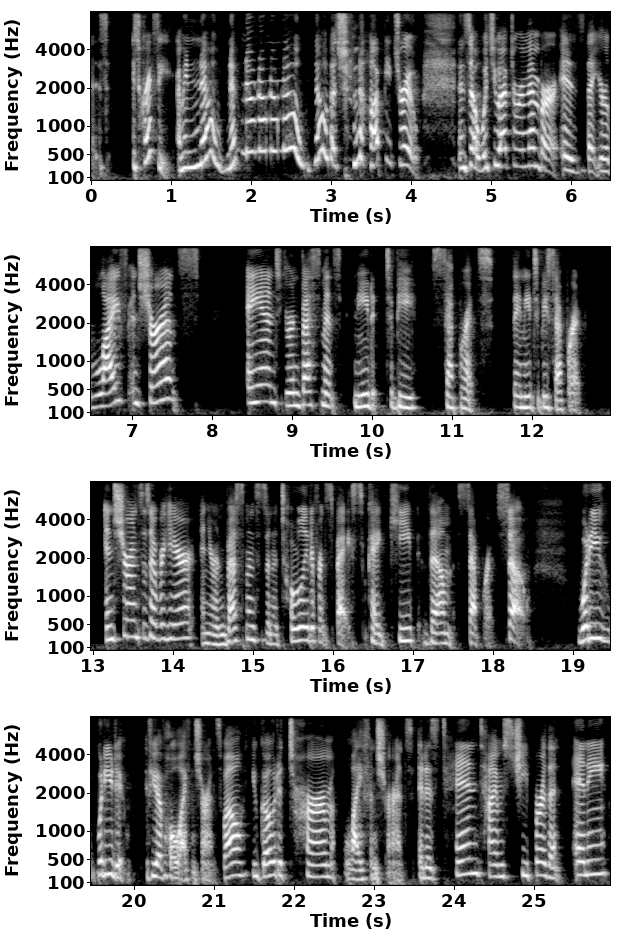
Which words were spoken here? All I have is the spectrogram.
It's, it's crazy. I mean, no, no, no, no, no, no, no, that should not be true. And so what you have to remember is that your life insurance and your investments need to be separate they need to be separate. Insurance is over here and your investments is in a totally different space. Okay, keep them separate. So, what do you what do you do if you have whole life insurance? Well, you go to term life insurance. It is 10 times cheaper than any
